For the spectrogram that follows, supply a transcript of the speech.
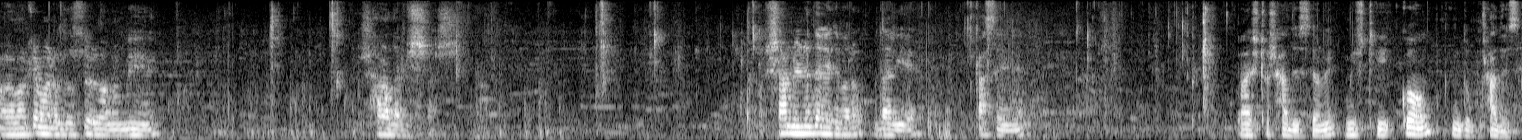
আর আমার ক্যামেরা দোষে হলো আমার মেয়ে, সারাদা বিশ্বাস। সামনে এনে দেখাইতে পারো, দাঁড়িয়ে, কাছে এনে। পায়েসটা স্বাদ হয়েছে অনেক মিষ্টি কম কিন্তু স্বাদ হয়েছে।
